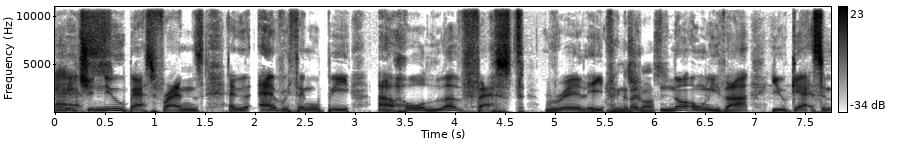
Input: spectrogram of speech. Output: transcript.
You'll meet your new best friends, and everything will be a whole love fest, really. Fingers but crossed. Not only that, you get some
